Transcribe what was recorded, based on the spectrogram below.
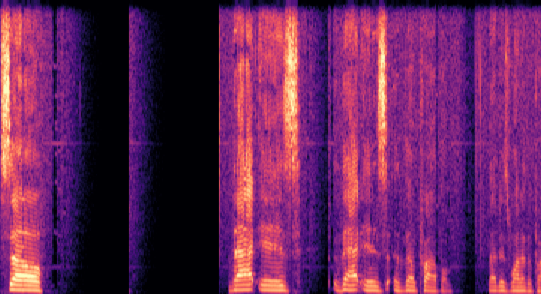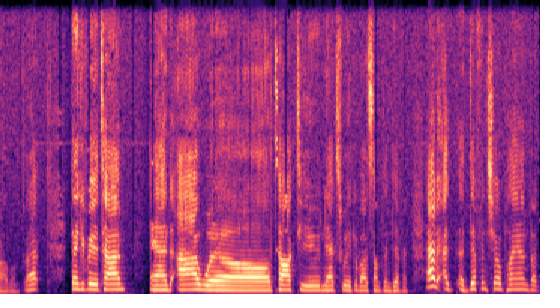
So that is that is the problem. That is one of the problems. Right? Thank you for your time. And I will talk to you next week about something different. I had a, a different show plan, but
